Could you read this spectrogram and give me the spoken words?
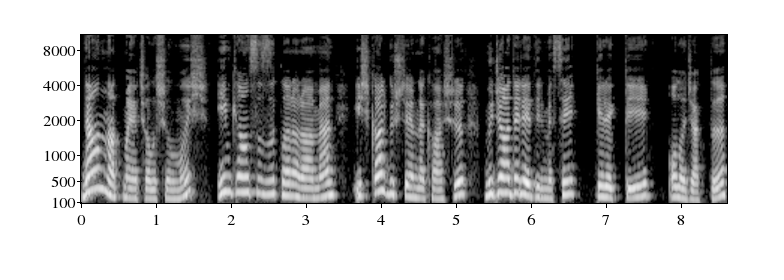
ne anlatmaya çalışılmış? İmkansızlıklara rağmen işgal güçlerine karşı mücadele edilmesi gerektiği olacaktı.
